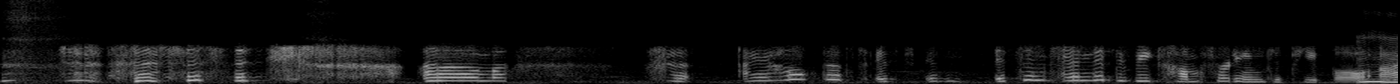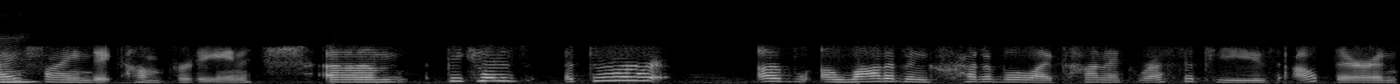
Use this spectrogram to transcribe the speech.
Um, I hope that it's it's intended to be comforting to people. I find it comforting um, because there are a, a lot of incredible, iconic recipes out there, and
